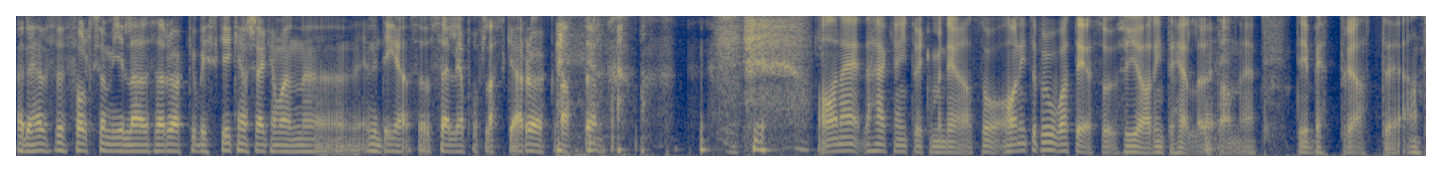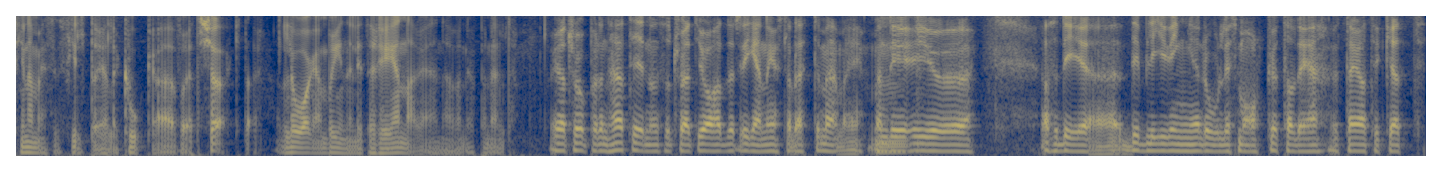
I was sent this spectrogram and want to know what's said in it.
Ja, det här för folk som gillar så här rök och whisky kanske kan vara en, en idé, alltså att sälja på flaska rökvatten. ja, nej, det här kan jag inte rekommendera. Så har ni inte provat det så, så gör det inte heller. Nej. Utan eh, det är bättre att eh, antingen ha med sig ett filter eller koka över ett kök där. Lågan brinner lite renare än över en öppen eld. Jag tror på den här tiden så tror jag att jag hade reningstabletter med mig. Men mm. det är ju... Alltså det, det blir ju ingen rolig smak av det. Utan jag tycker att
